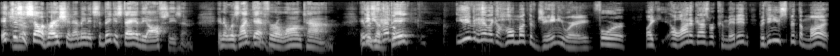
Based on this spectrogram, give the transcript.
It's just know- a celebration. I mean, it's the biggest day of the off season, and it was like that for a long time. It And was a big. you even had like a whole month of january for like a lot of guys were committed but then you spent the month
